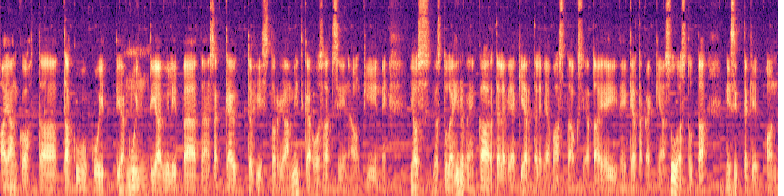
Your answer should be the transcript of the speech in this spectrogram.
ajankohtaa, takuukuittia, mm. kuittia ylipäätänsä, käyttöhistoriaa, mitkä osat siinä on kiinni. Jos, jos tulee hirveän kaartelevia, kierteleviä vastauksia tai ei, ei kerta kaikkiaan suostuta, niin sittenkin on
